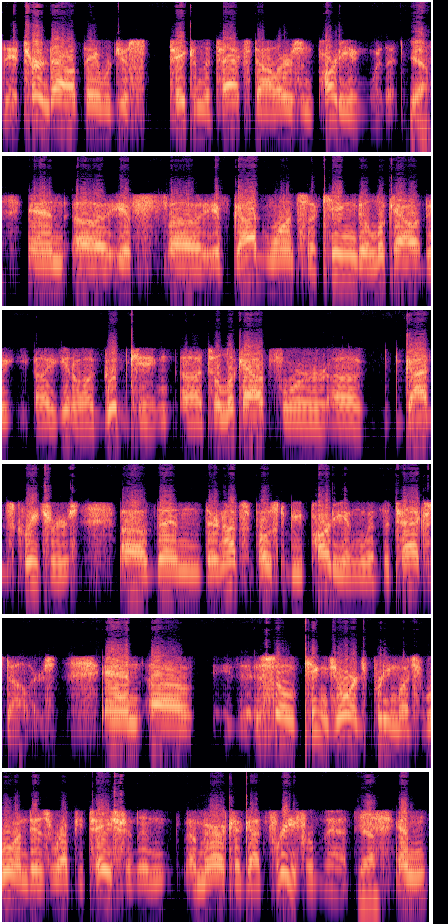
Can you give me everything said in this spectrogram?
it turned out they were just taking the tax dollars and partying with it. Yeah. And uh, if uh, if God wants a king to look out, uh, you know, a good king uh, to look out for uh, God's creatures, uh, then they're not supposed to be partying with the tax dollars. And uh, so King George pretty much ruined his reputation, and America got free from that. Yeah. And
